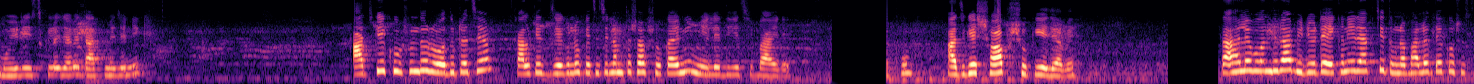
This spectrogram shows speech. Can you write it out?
ময়ূরী স্কুলে যাবে, দাঁত মেজে নিক। আজকে খুব সুন্দর রোদ উঠেছে। কালকে যেগুলো কেচেছিলাম তো সব শুকায়নি, মেলে দিয়েছি বাইরে। আজকে সব শুকিয়ে যাবে। তাহলে বন্ধুরা, ভিডিওটা এখানেই রাখছি। তোমরা ভালো থেকো, সুস্থ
